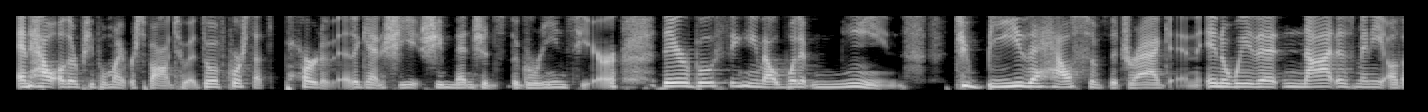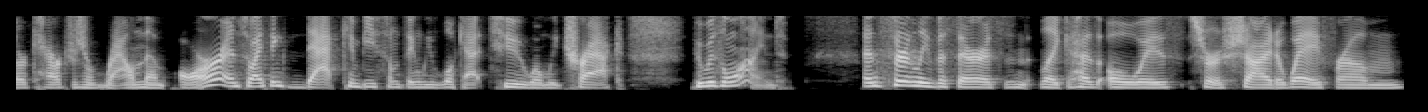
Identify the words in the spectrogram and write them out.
and how other people might respond to it. Though, of course, that's part of it. Again, she she mentions the Greens here. They are both thinking about what it means to be the House of the Dragon in a way that not as many other characters around them are. And so, I think that can be something we look at too when we track who is aligned. And certainly Viserys is like has always sort of shied away from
